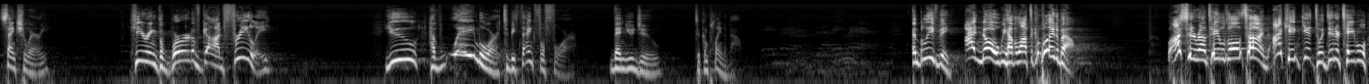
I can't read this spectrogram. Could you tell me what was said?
sanctuary, hearing the word of God freely, you have way more to be thankful for than you do to complain about. Amen. And believe me, I know we have a lot to complain about. Well, I sit around tables all the time. I can't get to a dinner table,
